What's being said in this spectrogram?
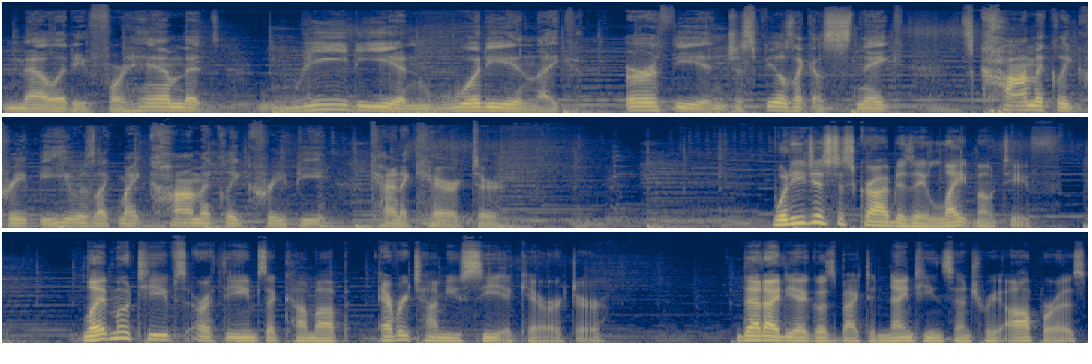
melody for him that's reedy and woody and like earthy and just feels like a snake. It's comically creepy. He was like my comically creepy kind of character. What he just described is a leitmotif. Leitmotifs are themes that come up every time you see a character. That idea goes back to 19th century operas,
